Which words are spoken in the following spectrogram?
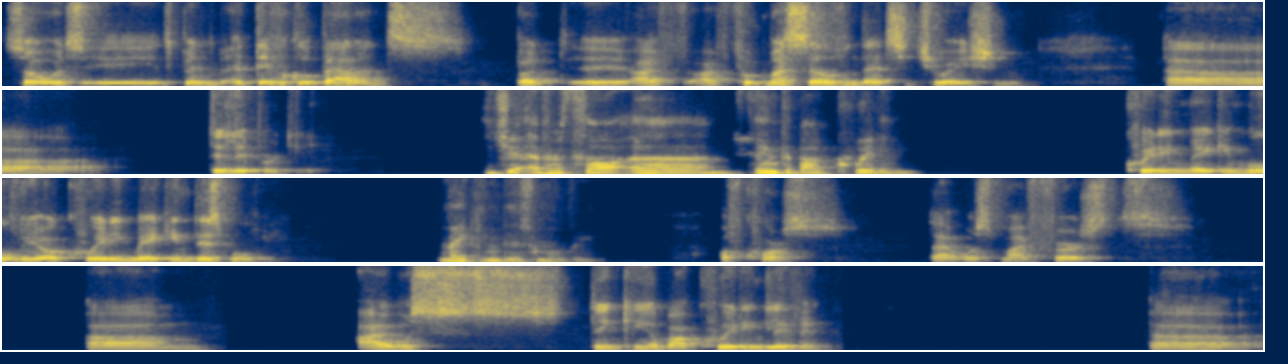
So it's it's been a difficult balance, but uh, I've I've put myself in that situation uh, deliberately. Did you ever thought uh, think about quitting, Quitting making movie or quitting making this movie? making this movie? Of course, that was my first. Um, I was thinking about quitting living. Uh,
